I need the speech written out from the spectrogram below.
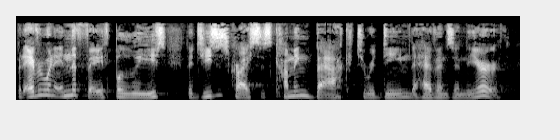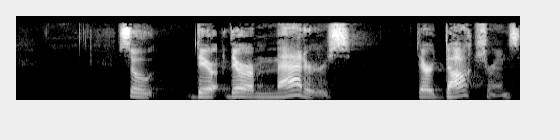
but everyone in the faith believes that Jesus Christ is coming back to redeem the heavens and the earth. So there, there are matters, there are doctrines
